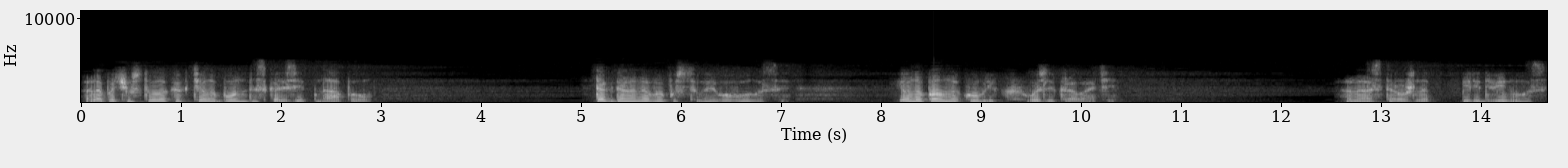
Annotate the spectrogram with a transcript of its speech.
Она почувствовала, как тело Бонда скользит на пол. Тогда она выпустила его волосы, и он упал на коврик возле кровати. Она осторожно передвинулась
